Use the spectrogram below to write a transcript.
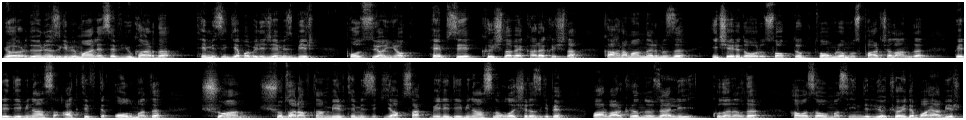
gördüğünüz gibi maalesef yukarıda temizlik yapabileceğimiz bir pozisyon yok. Hepsi kışla ve kara kışla. Kahramanlarımızı içeri doğru soktuk. Tomruğumuz parçalandı. Belediye binası aktif de olmadı. Şu an şu taraftan bir temizlik yapsak belediye binasına ulaşırız gibi. Barbar Kral'ın özelliği kullanıldı. Hava savunması indiriliyor. Köyde baya bir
